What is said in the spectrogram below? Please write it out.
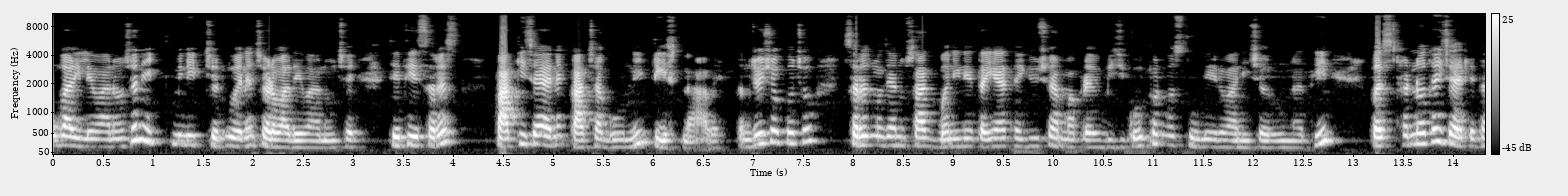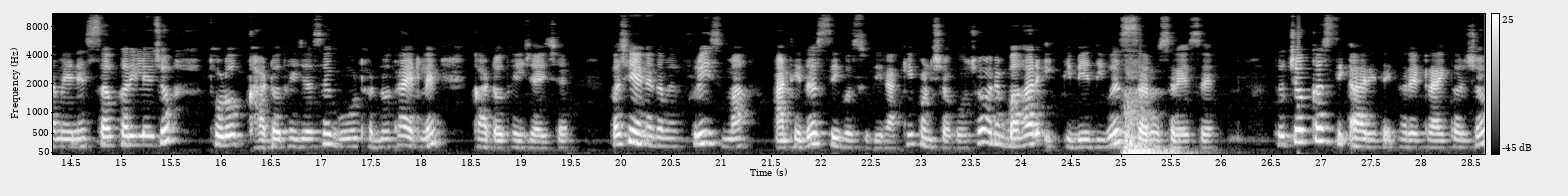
ઉગાડી લેવાનો છે ને એક મિનિટ જેટલું એને ચડવા દેવાનું છે, જેથી એ સરસ પાકી જાય અને કાચા ગોળની ટેસ્ટ ના આવે. તમે જોઈ શકો છો, સરસ મજાનું શાક બનીને તૈયાર થઈ ગયું છે, આમાં આપણે બીજી કોઈ પણ વસ્તુ ઉમેરવાની જરૂર નથી. બસ ઠંડો થઈ જાય એટલે તમે એને સર્વ કરી લેજો. થોડો ઘાટો થઈ જશે, ગોળ ઠંડો થાય એટલે ઘાટો થઈ જાય છે. પછી એને તમે ફ્રીજમાં આઠથી દસ દિવસ સુધી રાખી પણ શકો છો અને બહાર એકથી બે દિવસ સરસ રહેશે. તો ચોક્કસથી આ રીતે ઘરે ટ્રાય કરજો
